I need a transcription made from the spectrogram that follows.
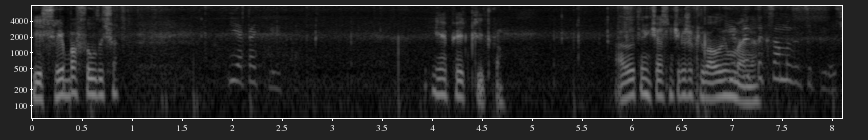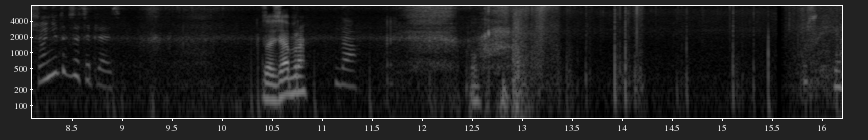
Смотри, рыба в Саутича. И опять плитка. И опять плитка. А тим часом тільки же клювали и у меня. опять так само зацепилось. Что они так зацепляются? За зябра. Да. Пускай.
